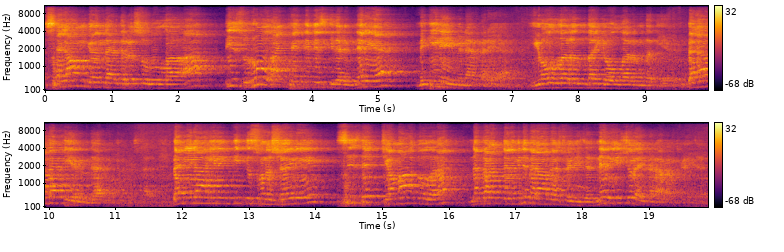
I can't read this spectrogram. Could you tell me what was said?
Selam gönderdi Resulullah'a. Biz ruhen kendimiz gidelim. Nereye? Medine-i Münevvere'ye. Yollarında yollarında diyelim. Beraber diyelim değerli kardeşler. Ben ilahinin bir kısmını söyleyeyim. Siz de cemaat olarak nakarat dönemini beraber söyleyeceğiz. Nereyi? Şurayı beraber söyleyeceğiz.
